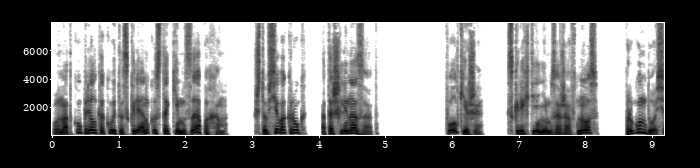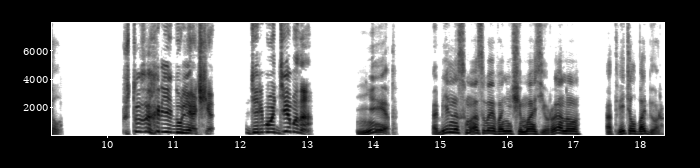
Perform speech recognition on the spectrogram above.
Он откуприл какую-то склянку с таким запахом, что все вокруг отошли назад. Фолки же, с кряхтением зажав нос, прогундосил. «Что за хрень нулячья? Дерьмо демона?» «Нет», — обильно смазывая вонючей мазью рану, ответил бобер.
